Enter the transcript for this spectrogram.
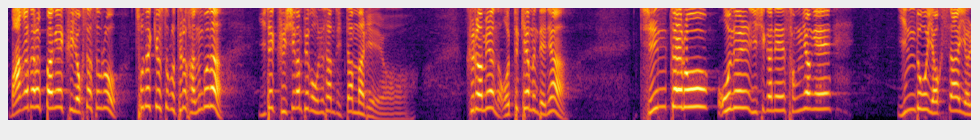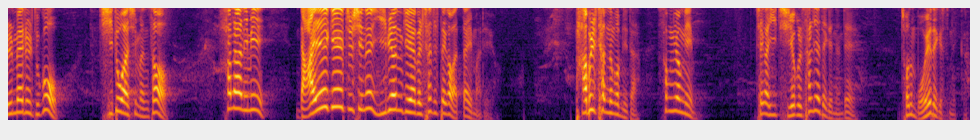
마가다락방의 그 역사 속으로 초대교회 속으로 들어가는구나. 이제 그 시간표가 오는 사람도 있단 말이에요. 그러면 어떻게 하면 되냐? 진짜로 오늘 이 시간에 성령의 인도 역사 열매를 두고 기도하시면서 하나님이 나에게 주시는 이면 계약을 찾을 때가 왔다 이 말이에요. 답을 찾는 겁니다. 성령님, 제가 이 지역을 살려야 되겠는데 저는 뭐 해야 되겠습니까?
